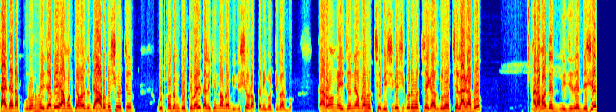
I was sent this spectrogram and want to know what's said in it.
চাহিদাটা পূরণ হয়ে যাবে। এমনকি আমরা যদি আরও বেশি হচ্ছে উৎপাদন করতে পারি, তাহলে কিন্তু আমরা বিদেশেও রপ্তানি করতে পারব। কারণ এই জন্য আমরা হচ্ছে বেশি বেশি করে হচ্ছে গাছগুলো হচ্ছে লাগাবো। আর আমাদের নিজেদের দেশের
